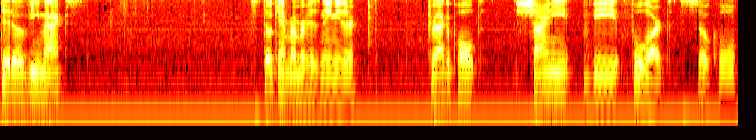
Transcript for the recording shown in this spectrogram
Ditto VMAX. Still can't remember his name either. Dragapult. Shiny V Full Art. So cool.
